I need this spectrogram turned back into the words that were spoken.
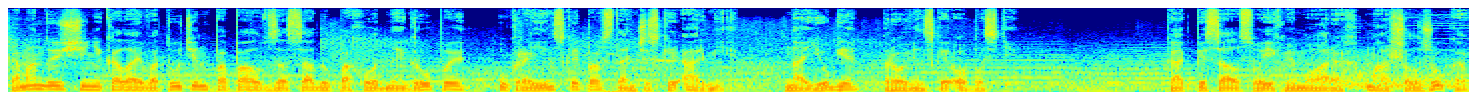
командующий Николай Ватутин попал в засаду походной группы Украинской повстанческой армии на юге Ровенской области. Как писал в своих мемуарах маршал Жуков,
